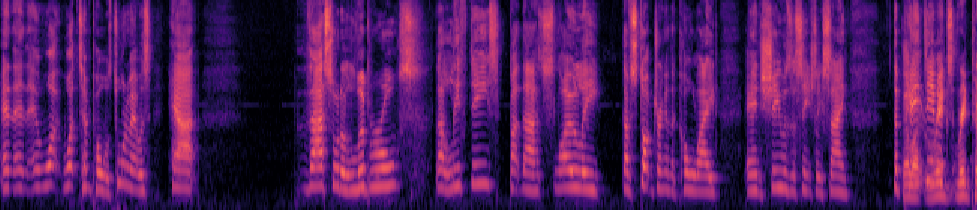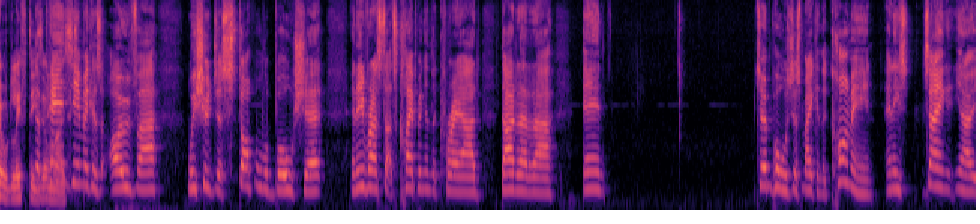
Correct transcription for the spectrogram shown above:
and, and and what what Tim Pool was talking about was how they're sort of liberals, they're lefties, but they're slowly they've stopped drinking the Kool Aid, and she was essentially saying the they're like red, red pilled lefties the almost. pandemic is over. We should just stop all the bullshit. And everyone starts clapping in the crowd. Da da da. da. And Tim Pool was just making the comment, and he's saying, you know,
